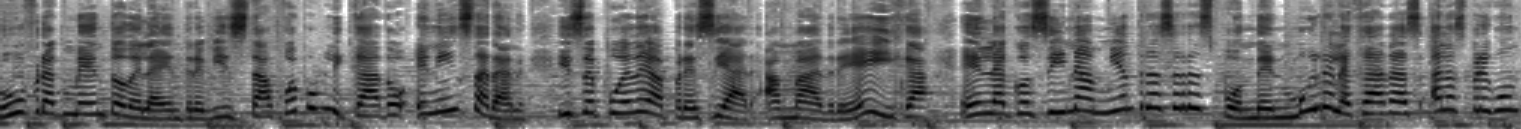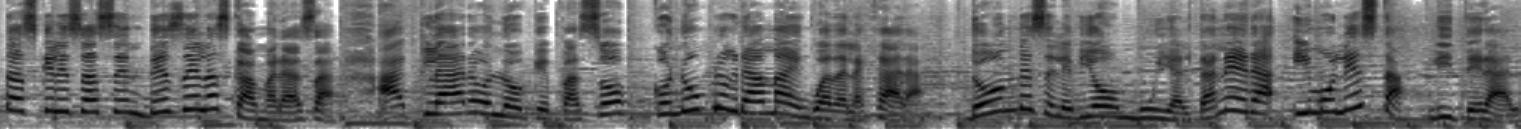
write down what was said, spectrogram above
Un fragmento de la entrevista fue publicado en Instagram y se puede apreciar a madre e hija en la cocina mientras se responden muy relajadas a las preguntas que les hacen desde las cámaras. Aclaro lo que pasó con un programa en Guadalajara donde se le vio muy altanera y molesta, literal.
